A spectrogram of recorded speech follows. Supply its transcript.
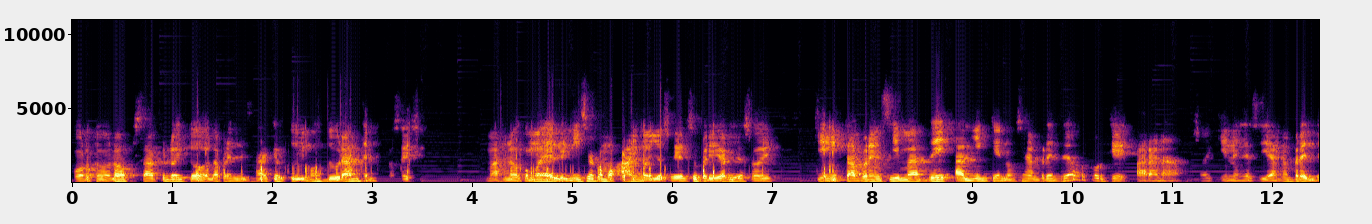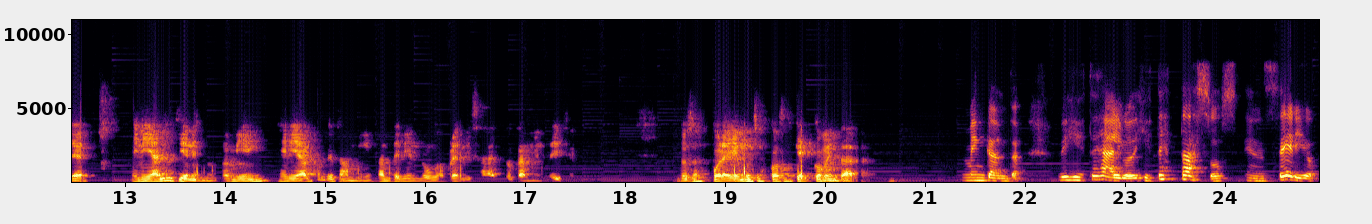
por todos los obstáculos y todo el aprendizaje que tuvimos durante el proceso. Más no como desde el inicio, como, ay, no, yo soy el superior, yo soy quien está por encima de alguien que no sea emprendedor, porque para nada. O sea, quienes decidan emprender, genial, y quienes no, también genial, porque también están teniendo un aprendizaje totalmente diferente. Entonces, por ahí hay muchas cosas que comentar. Me encanta. Dijiste algo, dijiste tazos, en serio.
